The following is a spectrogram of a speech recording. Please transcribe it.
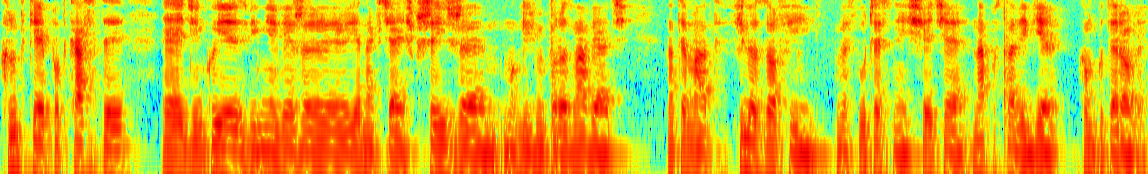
krótkie podcasty. E, dziękuję Zbigniewie, że jednak chciałeś przyjść, że mogliśmy porozmawiać na temat filozofii we współczesnej świecie na podstawie gier komputerowych.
